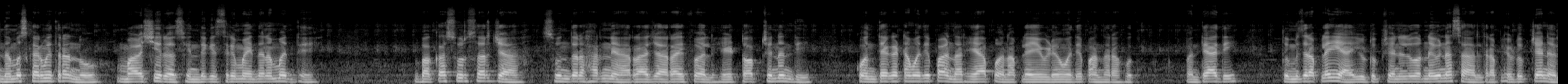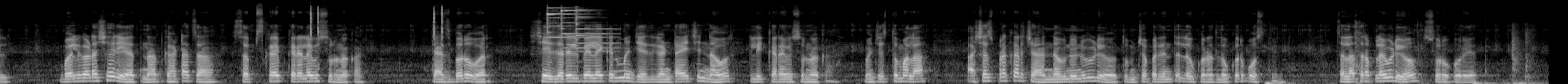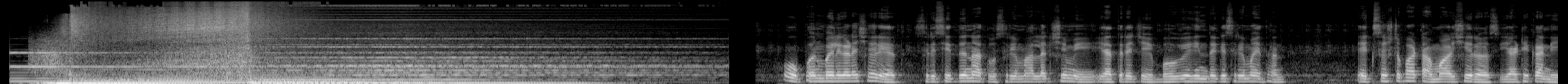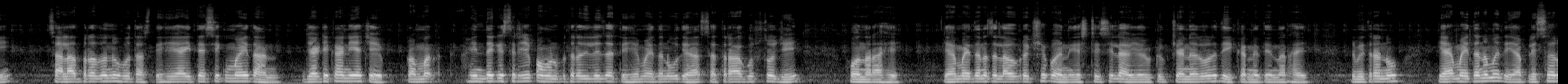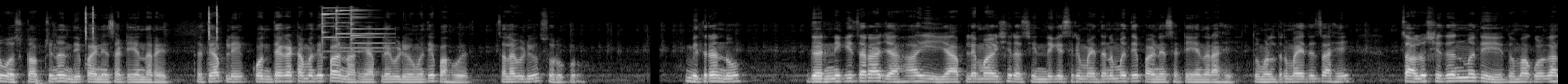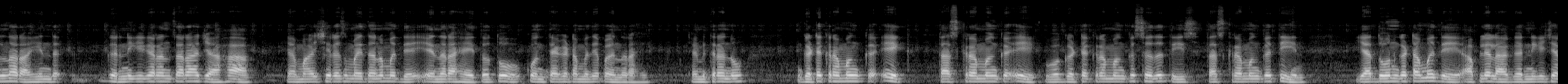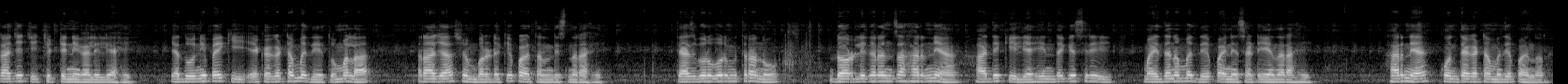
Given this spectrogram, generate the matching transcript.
नमस्कार मित्रांनो माळशिरस हिंदकेसरी मैदानामध्ये बकासूर सरजा सुंदर हरण्या राजा रायफल हे टॉपचे नंदी कोणत्या गटामध्ये पाळणार हे आपण आपल्या या व्हिडिओमध्ये पाहणार आहोत. पण त्याआधी तुम्ही जर आपल्या या यूट्यूब चॅनलवर नवीन असाल तर आपलं यूट्यूब चॅनल बैलगडा शर्यत नाथघाटाचा सबस्क्राईब करायला विसरू नका. त्याचबरोबर शेजारील बेलायकन म्हणजेच घंटा या चिन्हावर क्लिक करायला विसरू नका. म्हणजेच तुम्हाला अशाच प्रकारच्या नवनवीन व्हिडिओ तुमच्यापर्यंत लवकरात लवकर पोहोचतील. चला तर आपला व्हिडिओ सुरू करूयात. ओपन बैलगाड्या शर्यत श्री सिद्धनाथ व श्री महालक्ष्मी यात्रेचे भव्य हिंदकेसरी मैदान एकसष्ट फाटा माळशिरस या ठिकाणी सालाप्रदान होत असते. हे ऐतिहासिक मैदान ज्या ठिकाणी याचे प्रमाण हिंदकेसरीचे प्रमाणपत्र दिले जाते हे मैदान उद्या सतरा ऑगस्ट रोजी होणार आहे. या मैदानाचं लाईव्ह प्रक्षेपण एस टी सी लाईव्ह या यूट्यूब चॅनलवरती करण्यात येणार आहे. तर मित्रांनो या मैदानामध्ये आपले सर्व स्टॉपची नंदी पाहण्यासाठी येणार आहेत. तर ते आपले कोणत्या गटामध्ये पाळणार हे आपल्या व्हिडिओमध्ये पाहूयात. चला व्हिडिओ सुरू करू. मित्रांनो गर्निकीचा राजा हाही या आपल्या माळशिरस हिंदकेसरी मैदानामध्ये पाळण्यासाठी येणार आहे. तुम्हाला तर माहीतच आहे चालू सीझनमध्ये धुमाकूळ घालणारा हिंद गर्निकीकरांचा राजा हा या माळशिरस मैदानामध्ये येणार आहे. तर तो कोणत्या गटामध्ये पळणार आहे? तर मित्रांनो गट क्रमांक एक तास क्रमांक एक व गट क्रमांक सदतीस तास क्रमांक तीन या दोन गटामध्ये आपल्याला गर्निकीच्या राजाची चिठ्ठी निघालेली आहे. या दोन्हीपैकी एका गटामध्ये तुम्हाला राजा शंभर टक्के पळताना दिसणार आहे. त्याचबरोबर मित्रांनो डॉर्लीकरांचा हरण्या हा देखील या हिंदकेसरी मैदानामध्ये पाहण्यासाठी येणार आहे. हरण्या कोणत्या गटामध्ये पाहणार?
